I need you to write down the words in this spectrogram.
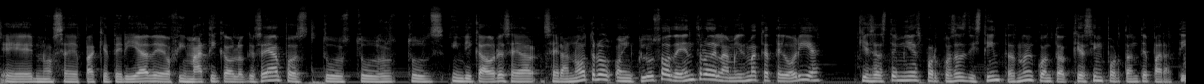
eh, no sé, paquetería de ofimática o lo que sea, pues tus, tus, indicadores serán otros. O incluso dentro de la misma categoría, quizás te mides por cosas distintas, ¿no? En cuanto a qué es importante para ti.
